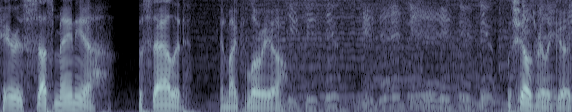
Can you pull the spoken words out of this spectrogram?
Here is Sussmania, the salad, and Mike Florio. The show's really good.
